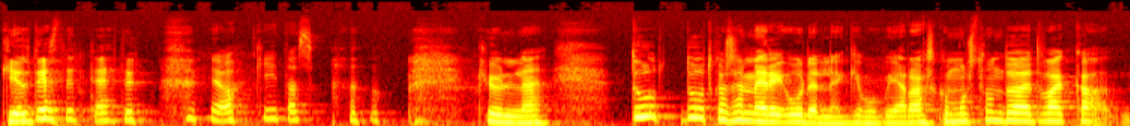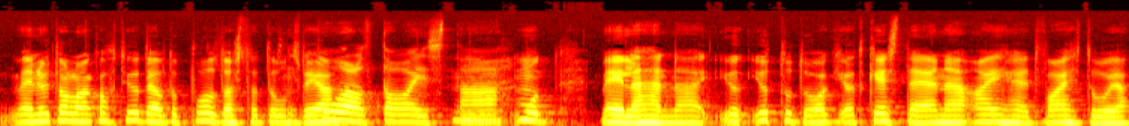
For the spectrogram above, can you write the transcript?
Kiltisti tehty. Joo, kiitos. Kyllä. Tu- tuutko sä Meri uudelleenkin mun vieraaksi, kun musta tuntuu, että vaikka me nyt ollaan kohti juteltu puolitoista tuntia, Siis puolitoista. Mm, Mutta meillähän nämä juttutuokiot kestää ja nämä aiheet vaihtuu ja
